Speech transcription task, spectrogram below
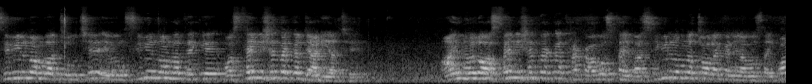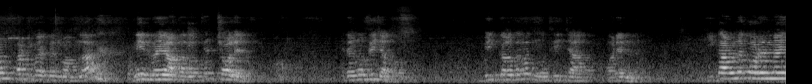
সিভিল মামলা চলছে এবং সিভিল মামলা থেকে অস্থায়ী নিষেধাজ্ঞা জারি আছে আইন হলো অস্থায়ী নিষেধাজ্ঞা থাকা অবস্থায় বা সিভিল মামলা চলাকালীন অবস্থায় ওয়ান ফর্টি ফাইভের মামলা নির্বাহী আদালতে চলে না। এটা নথিজাত। বিজ্ঞ আদালত নথিজাত করেন না। কি কারণে করেন নাই,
